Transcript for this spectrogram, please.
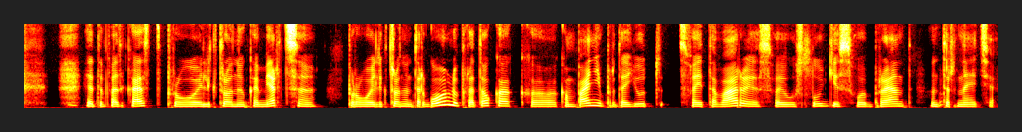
Это подкаст про электронную коммерцию про электронную торговлю, про то, как э, компании продают свои товары, свои услуги, свой бренд в интернете.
